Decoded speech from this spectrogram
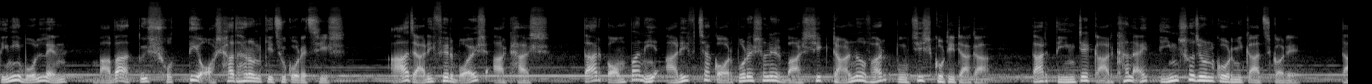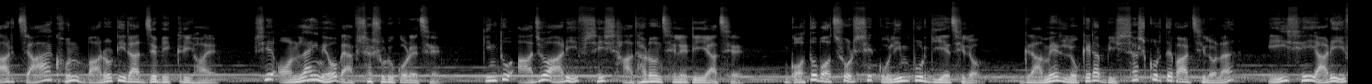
তিনি বললেন, বাবা, তুই সত্যি অসাধারণ কিছু করেছিস। আজ আরিফের বয়স আঠাশ। তার কোম্পানি আরিফ চা কর্পোরেশনের বার্ষিক টার্নওভার পঁচিশ কোটি টাকা। তার তিনটে কারখানায় তিনশো জন কর্মী কাজ করে। তার চা এখন বারোটি রাজ্যে বিক্রি হয়। সে অনলাইনেও ব্যবসা শুরু করেছে। কিন্তু আজও আরিফ সেই সাধারণ ছেলেটিই আছে। গত বছর সে কলিমপুর গিয়েছিল। গ্রামের লোকেরা বিশ্বাস করতে পারছিল না এই সেই আরিফ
